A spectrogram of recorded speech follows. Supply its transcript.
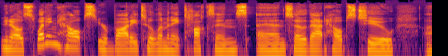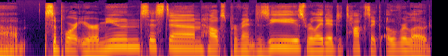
You know, sweating helps your body to eliminate toxins, and so that helps to um, support your immune system, helps prevent disease related to toxic overload.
